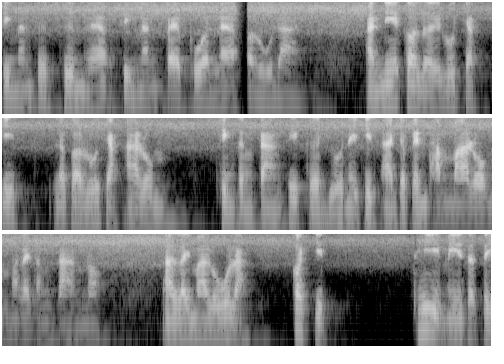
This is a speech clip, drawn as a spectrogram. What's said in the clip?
สิ่งนั้นเกิดขึ้นแล้ว สิ่งนั้นแปรปรวนแล้วก็รู้ได้ อันนี้ก็เลยรู้จักจิต แล้วก็รู้จักอารมณ์สิ่งต่างๆ ที่เกิดอยู่ในจิตอาจจะเป็นธรรมารมณ์อะไรต่างๆเนาะอะไรมารู้ล่ะ ก็จิตที่มีสติ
